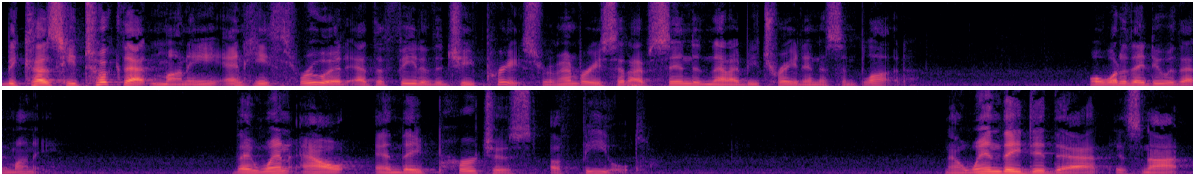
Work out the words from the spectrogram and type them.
because he took that money and he threw it at the feet of the chief priests. Remember, he said, I've sinned in that I betrayed innocent blood. Well, what did they do with that money? They went out and they purchased a field. Now, when they did that, it's not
